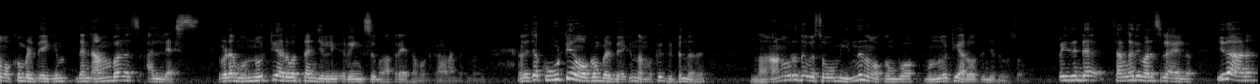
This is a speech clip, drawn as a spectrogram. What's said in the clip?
നോക്കുമ്പോഴത്തേക്കും ദ നമ്പേഴ്സ് അ ലെസ് ഇവിടെ മുന്നൂറ്റി അറുപത്തഞ്ച് റിങ്സ് മാത്രമേ നമുക്ക് കാണാൻ പറ്റുന്നുള്ളൂ. എന്ന് വെച്ചാൽ കൂട്ടി നോക്കുമ്പോഴത്തേക്കും നമുക്ക് കിട്ടുന്നത് നാനൂറ് ദിവസവും ഇന്ന് നോക്കുമ്പോൾ മുന്നൂറ്റി അറുപത്തഞ്ച് ദിവസവും. അപ്പോൾ ഇതിന്റെ സംഗതി മനസ്സിലായല്ലോ. ഇതാണ്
